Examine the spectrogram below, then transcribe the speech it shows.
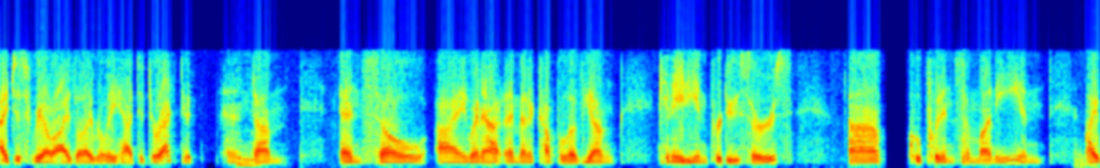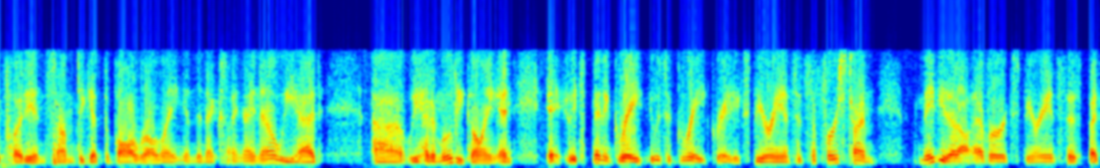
I just realized that I really had to direct it. And mm-hmm. um and so I went out and I met a couple of young Canadian producers um who put in some money and I put in some to get the ball rolling. And the next thing I know we had uh we had a movie going. And it, it's been a great it was a great great experience. It's the first time maybe that I'll ever experience this but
